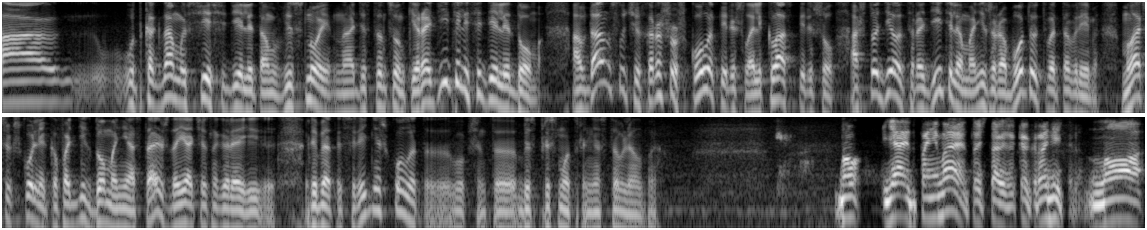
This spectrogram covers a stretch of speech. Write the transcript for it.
А вот когда мы все сидели там весной на дистанционке, родители сидели дома, а в данном случае хорошо, школа перешла или класс перешел. А что делать с родителям? Они же работают в это время. Младших школьников одних дома не оставишь. Да я, честно говоря, и ребят из средней школы, это, в общем-то, без присмотра не оставлял бы. Ну, я это понимаю, точно так же, как родители. Но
